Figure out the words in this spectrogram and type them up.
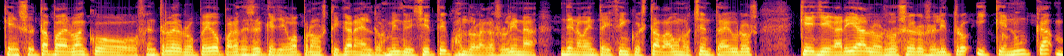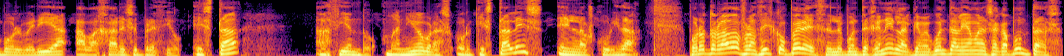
que en su etapa del Banco Central Europeo parece ser que llegó a pronosticar en el 2017, cuando la gasolina de 95 estaba a 1,80 euros, que llegaría a los 2 euros el litro y que nunca volvería a bajar ese precio. Está haciendo maniobras orquestales en la oscuridad. Por otro lado, Francisco Pérez, el de Puente Genil, al que me cuenta le llaman sacapuntas.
